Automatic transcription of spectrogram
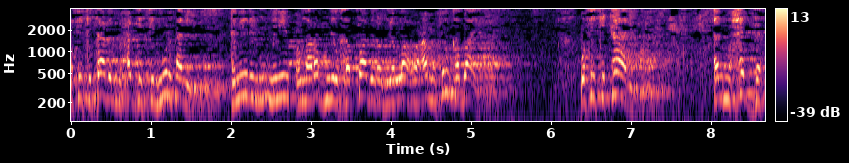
وفي كتاب المحدث الملهم أمير المؤمنين عمر بن الخطاب رضي الله عنه في القضاء وفي كتاب المحدث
